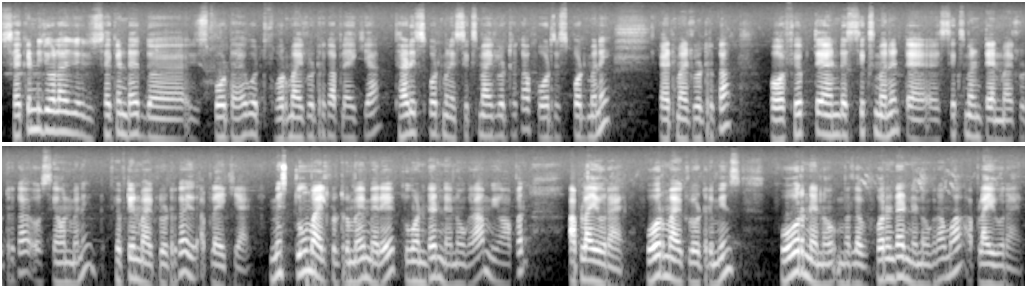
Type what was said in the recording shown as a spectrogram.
सेकंड जो वाला सेकंड है स्पोर्ट है, वो फोर माइक्रोटर का अप्लाई किया। थर्ड स्पोर्ट मैंने सिक्स माइक्रोटर का फोर्थ स्पोर्ट मैंने एट माइक्रोटर का। और फिफ्थ एंड सिक्स मैंने सिक्स मैंने टेन माइक्रोटर का और सेवन मैंने फिफ्टीन माइक्रोटर का अप्लाई किया है। मीन्स टू माइक्रोटर में मेरे टू हंड्रेड नैनोग्राम यहाँ पर अप्लाई हो रहा है। Four microlitre means four nano मतलब फोर हंड्रेड नैनोग्राम वहाँ अप्लाई हो रहा है।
